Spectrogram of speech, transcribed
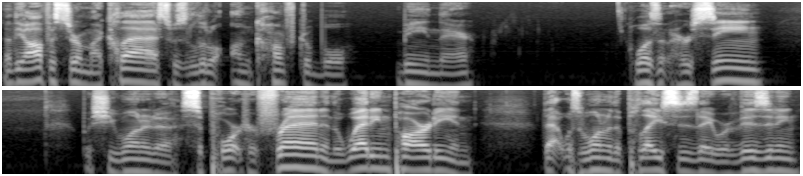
Now, the officer in my class was a little uncomfortable being there. It wasn't her scene, but she wanted to support her friend and the wedding party, and that was one of the places they were visiting.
